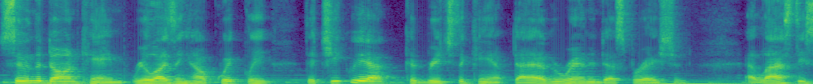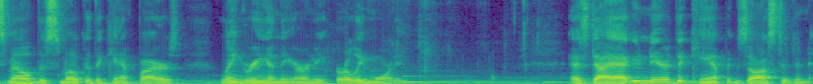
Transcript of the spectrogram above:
Soon the dawn came, realizing how quickly the Chiquia could reach the camp. Daagoo ran in desperation. At last he smelled the smoke of the campfires lingering in the early, early morning. As Daagoo neared the camp, exhausted, an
